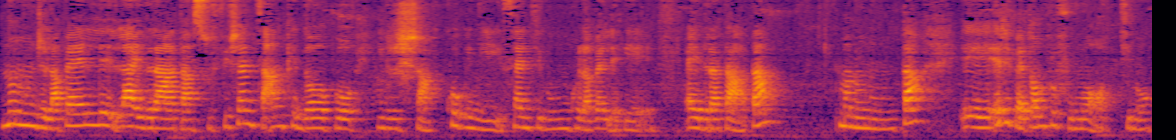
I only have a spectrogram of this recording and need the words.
non unge la pelle, la idrata a sufficienza anche dopo il risciacquo, quindi senti comunque la pelle che è idratata ma non unta e, e, ripeto ha un profumo ottimo.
